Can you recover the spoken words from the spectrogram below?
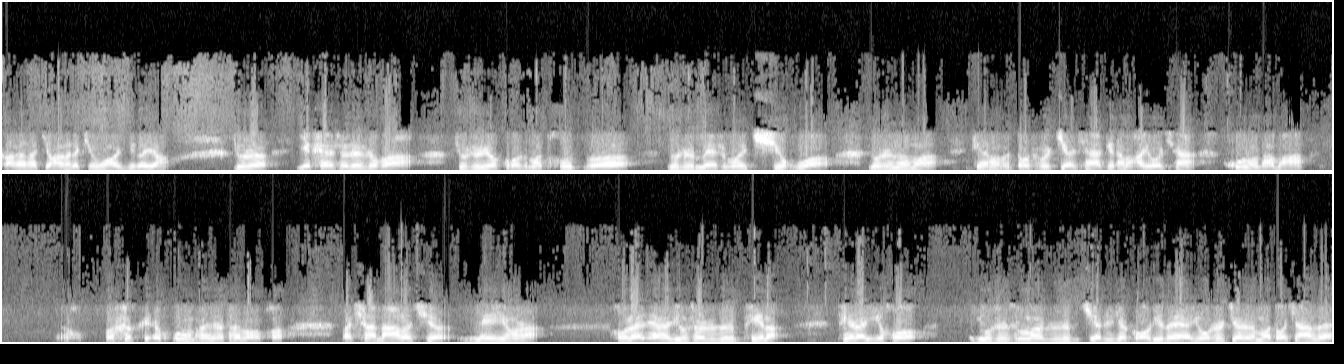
刚才他讲的那个情况一个样，就是一开始的时候啊，就是要搞什么投资，就是买什么期货，又是那么给他们到处借钱，给他妈要钱，糊弄他妈，给糊弄他他老婆，把钱拿了去没影了，后来呢就说是赔了，赔了以后。又是什么借这些高利贷，又是借什么？到现在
